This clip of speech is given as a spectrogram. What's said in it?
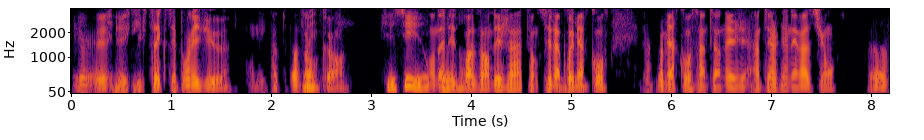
Le- le- Eclipse Tech, c'est pour les vieux. hein. On n'est pas trois ans encore. Si, si, On a des trois ans déjà. Donc c'est la si. première course, la première course intergénération. Ouais.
